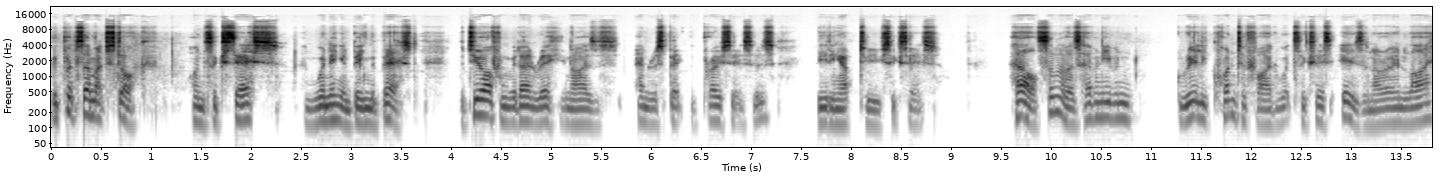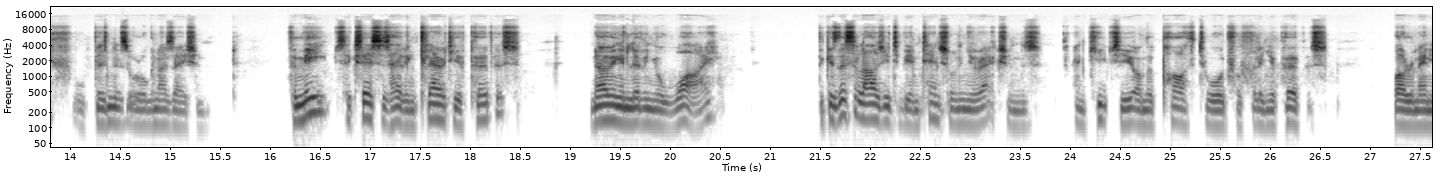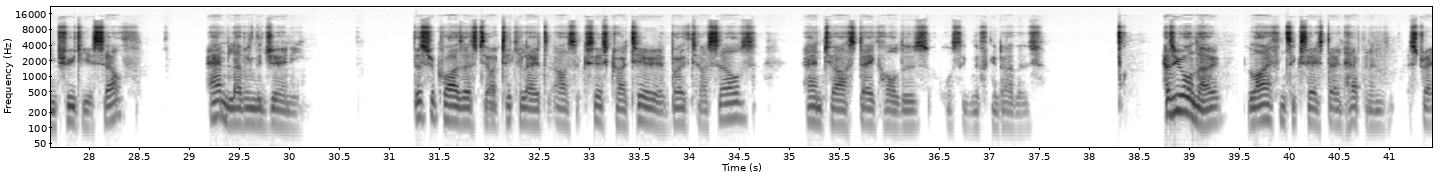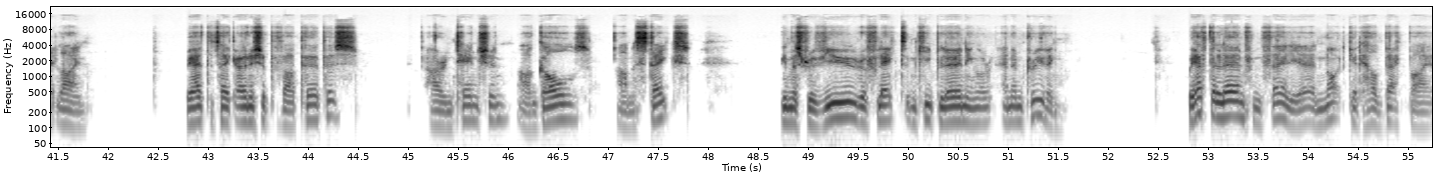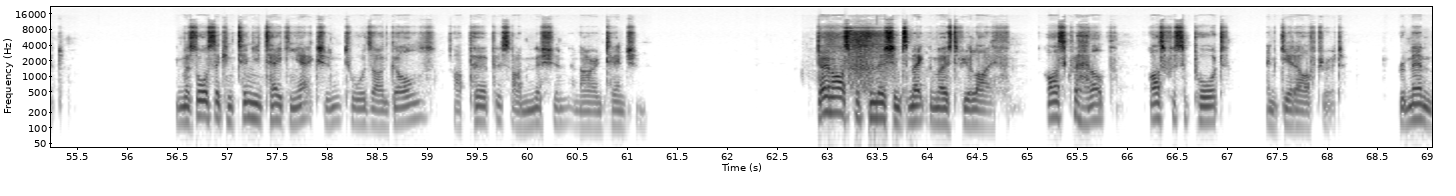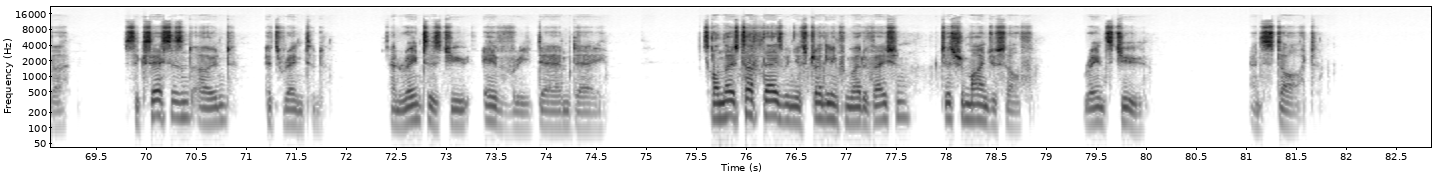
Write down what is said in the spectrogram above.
We put so much stock on success and winning and being the best, but too often we don't recognize and respect the processes leading up to success. Hell, some of us haven't even really quantified what success is in our own life or business or organization. For me, success is having clarity of purpose, knowing and living your why, because this allows you to be intentional in your actions and keeps you on the path toward fulfilling your purpose while remaining true to yourself and loving the journey. This requires us to articulate our success criteria both to ourselves and to our stakeholders or significant others. As we all know, life and success don't happen in a straight line. We have to take ownership of our purpose, our intention, our goals, our mistakes. We must review, reflect, and keep learning or, and improving. We have to learn from failure and not get held back by it. We must also continue taking action towards our goals, our purpose, our mission, and our intention. Don't ask for permission to make the most of your life. Ask for help, ask for support, and get after it. Remember, success isn't owned, it's rented. And rent is due every damn day. So on those tough days when you're struggling for motivation, just remind yourself rent's due and start.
